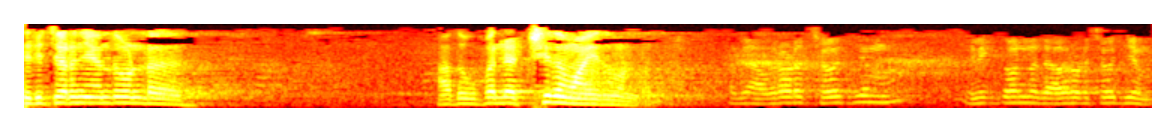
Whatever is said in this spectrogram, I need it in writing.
തിരിച്ചറിഞ്ഞ എന്തുകൊണ്ട്? അത് ഉപലക്ഷിതമായതുകൊണ്ട്. അവരോട് ചോദ്യം എനിക്ക് തോന്നുന്നത് അവരോട് ചോദ്യം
